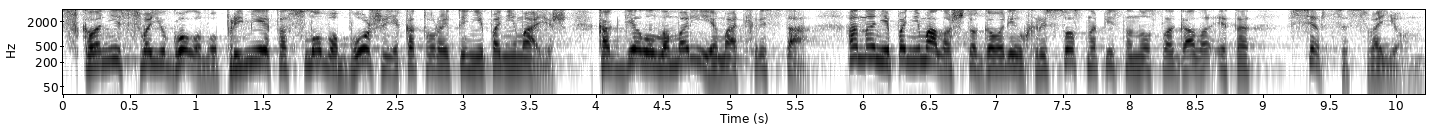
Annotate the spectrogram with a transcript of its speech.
склони свою голову, прими это Слово Божие, которое ты не понимаешь, как делала Мария, Мать Христа. Она не понимала, что говорил Христос, написано, но слагала это в сердце своем.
